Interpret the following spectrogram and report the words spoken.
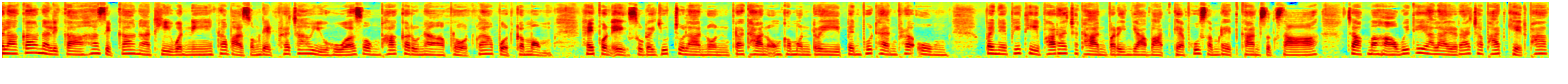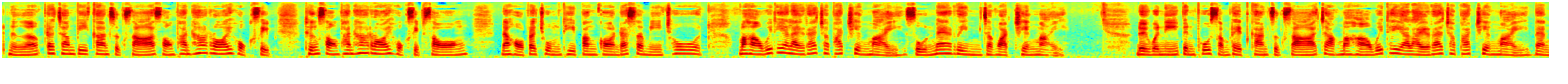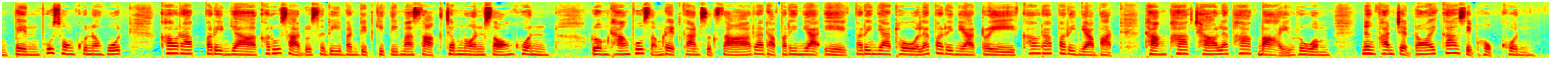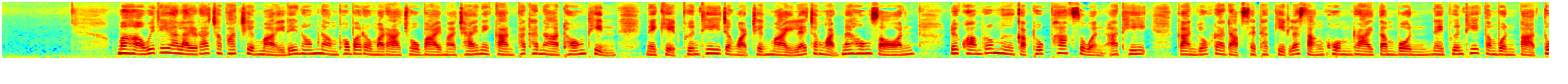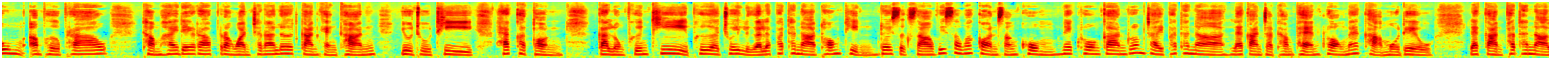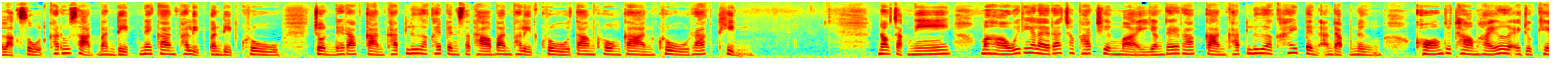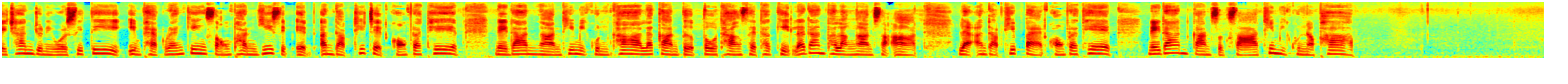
เวลา9นาฬิกา59 นาทีวันนี้ พระบาทสมเด็จพระเจ้าอยู่หัวทรงพระกรุณาโปรดเกล้าโปรดกระหม่อม ให้พลเอกสุรยุทธ์จุลานนท์ประธานองคมนตรีเป็นผู้แทนพระองค์ ไปในพิธีพระราชทานปริญญาบัตรแก่ผู้สำเร็จการศึกษา จากมหาวิทยาลัยราชภัฏเขตภาคเหนือ ประจำปีการศึกษา 2560 ถึง 2562 ณ หอประชุมทีปังกรรัศมีโชตมหาวิทยาลัยราชภัฏเชียงใหม่ ศูนย์แม่ริม จังหวัดเชียงใหม่ โดยวันนี้เป็นผู้สำเร็จการศึกษาจากมหาวิทยาลัยราชภัฏเชียงใหม่ แบ่งเป็นผู้ทรงคุณวุฒิ เข้ารับปริญญาครุศาสตร์ดุษฎีบัณฑิตกิติมาศักดิ์จำนวน 2 คน รวมทั้งผู้สำเร็จการศึกษาระดับปริญญาเอก ปริญญาโท และปริญญาตรี เข้ารับปริญญาบัตรทางภาคเช้าและภาคบ่ายรวม 1,796 คน มหาวิทยาลัยราชภัฏเชียงใหม่ได้น้อมนำพระบรมราโชบายมาใช้ในการพัฒนาท้องถิ่น ในเขตพื้นที่จังหวัดเชียงใหม่และจังหวัดแม่ฮ่องสอนด้วยความร่วมมือกับทุกภาคส่วนอาทิ การยกระดับเศรษฐกิจและสังคมรายตำบล ในพื้นที่ตำบลป่าตุ้มอำเภอพร้าวทำให้ได้รับรางวัลชนะเลิศการแข่งขัน U2T Hackathon การลงพื้นที่เพื่อช่วยเหลือและพัฒนาท้องถิ่น โดยศึกษาวิศวกรสังคม ในโครงการร่วมใจพัฒนา และการจัดทำแผนคลองแม่ขาโมเดล และการพัฒนาหลักกสูตรครุศาสตร์บัณฑิต ในการผลิตบัณฑิตครู จนได้รับการคัดเลือกให้เป็นสถาบันผลิตครูตามโครงการครูรักถิ่นนอกจากนี้ มหาวิทยาลัยราชภัฏเชียงใหม่ยังได้รับการคัดเลือกให้เป็นอันดับหนึ่งของ The Time Higher Education University Impact Ranking 2021 อันดับที่ 7 ของประเทศ ในด้านงานที่มีคุณค่าและการเติบโตทางเศรษฐกิจและด้านพลังงานสะอาด และอันดับที่ 8 ของประเทศ ในด้านการศึกษาที่มีคุณภาพ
